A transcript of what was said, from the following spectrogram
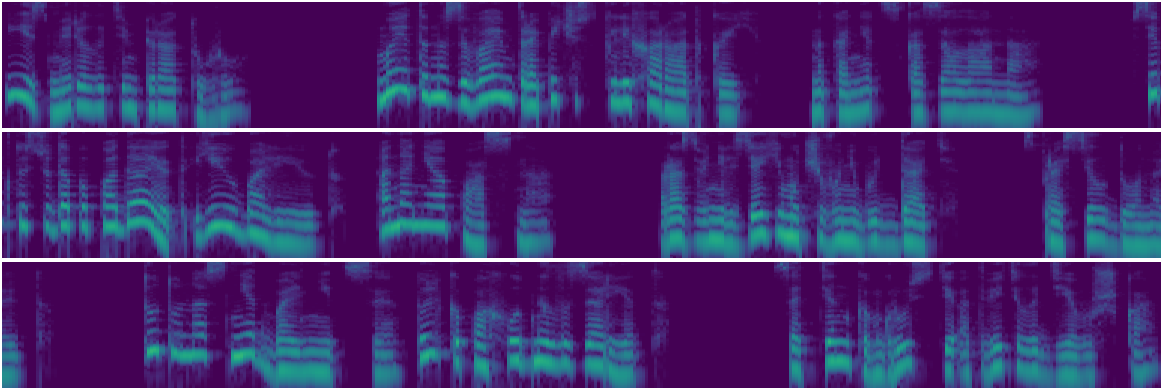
и измерила температуру. «Мы это называем тропической лихорадкой», — наконец сказала она. «Все, кто сюда попадает, ею болеют. Она не опасна». «Разве нельзя ему чего-нибудь дать?» Спросил Дональд. Тут у нас нет больницы, только походный лазарет. С оттенком грусти ответила девушка.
